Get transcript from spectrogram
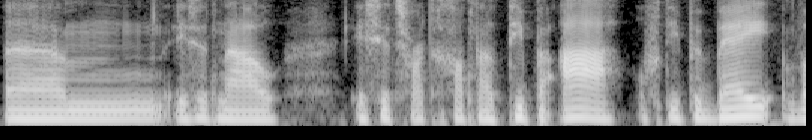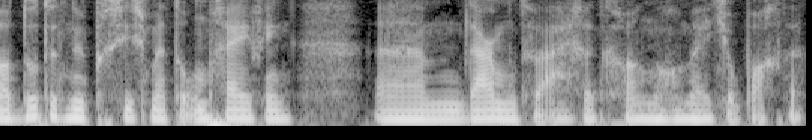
um, is het nou, is dit zwarte gat nou type A of type B? Wat doet het nu precies met de omgeving? Um, daar moeten we eigenlijk gewoon nog een beetje op wachten.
